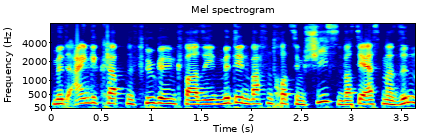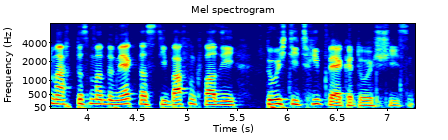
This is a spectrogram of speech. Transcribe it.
mit eingeklappten Flügeln quasi mit den Waffen trotzdem schießen, was ja erstmal Sinn macht, bis man bemerkt, dass die Waffen quasi durch die Triebwerke durchschießen.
